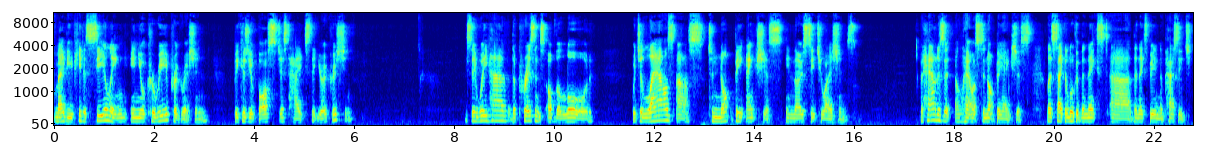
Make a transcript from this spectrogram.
Maybe you've hit a ceiling in your career progression because your boss just hates that you're a Christian. You see, we have the presence of the Lord which allows us to not be anxious in those situations. But how does it allow us to not be anxious? Let's take a look at the next uh, the next bit in the passage.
